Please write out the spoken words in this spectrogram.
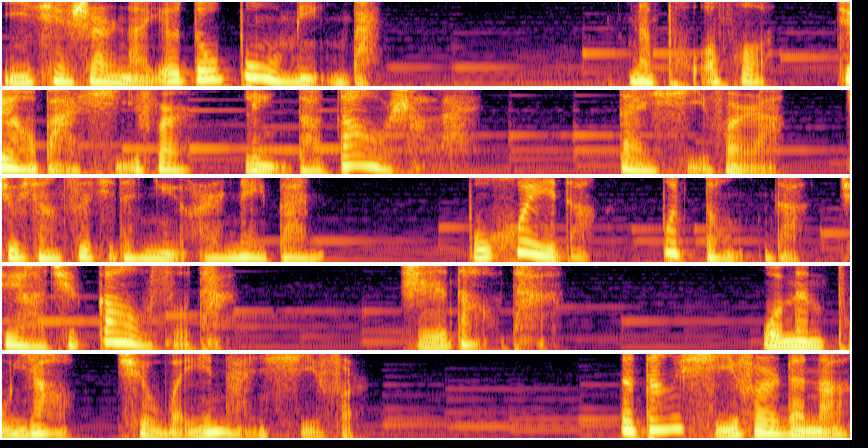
一切事儿呢又都不明白。那婆婆就要把媳妇儿领到道上来，带媳妇儿啊，就像自己的女儿那般，不会的、不懂的就要去告诉她，指导她。我们不要去为难媳妇儿。那当媳妇儿的呢，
